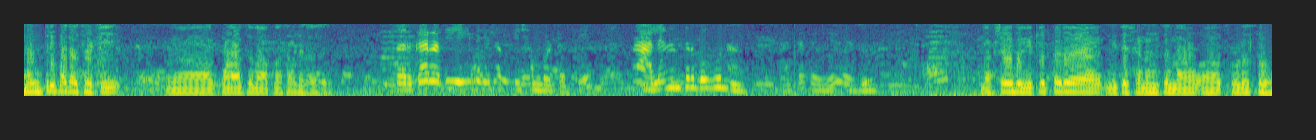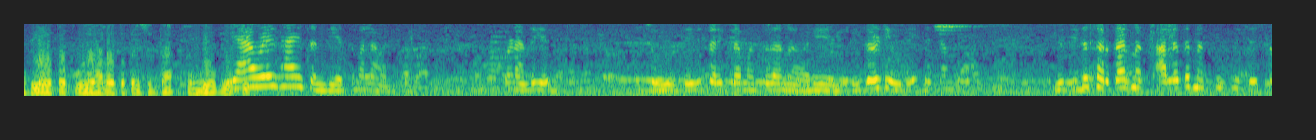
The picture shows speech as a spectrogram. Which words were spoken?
मंत्रिपदासाठी कोणाचं नाव आपणास आवडेल आलं सरकार आधी येईल हे नक्की शंभर टक्के. पण आल्यानंतर बघू ना. आता आहे अजून. मागच्या बघितलं तर नितेश राणेंचं नाव थोडंसं हुकलं होतं पूर्ण झालं होतं तरी सुद्धा संधी हुकली यावेळेस आहे संधी असं मला वाटतं. पण आधी चोवीस तेवीस तारीखला मतदान हे रिझल्ट येऊ दे त्याच्यामुळे युतीचं सरकार नक- आलं तर नक्कीच नितेशचा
